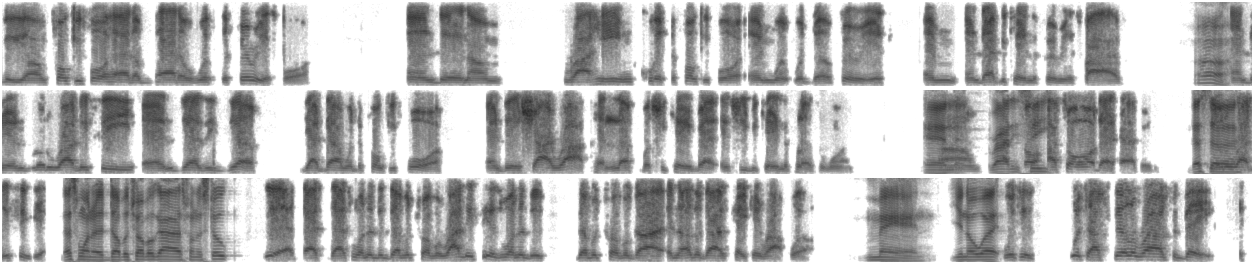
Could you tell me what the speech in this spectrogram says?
the um, Funky Four had a battle with the Furious Four, and then um, Raheem quit the Funky Four and went with the Furious, and and that became the Furious Five. oh And then Little Rodney C and Jazzy Jeff got down with the Funky Four, and then Sha-Rock had left, but she came back and she became the Plus One. and um, Rodney So C. I saw all that happen. That's Little the Rodney C, yeah. that's one of the double trouble guys from the stoop. Yeah, that's that's one of the Double Trouble. Rodney C is one of the Double Trouble guys, and the other guy is KK Rockwell. Man, you know what? which is which are still around today.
